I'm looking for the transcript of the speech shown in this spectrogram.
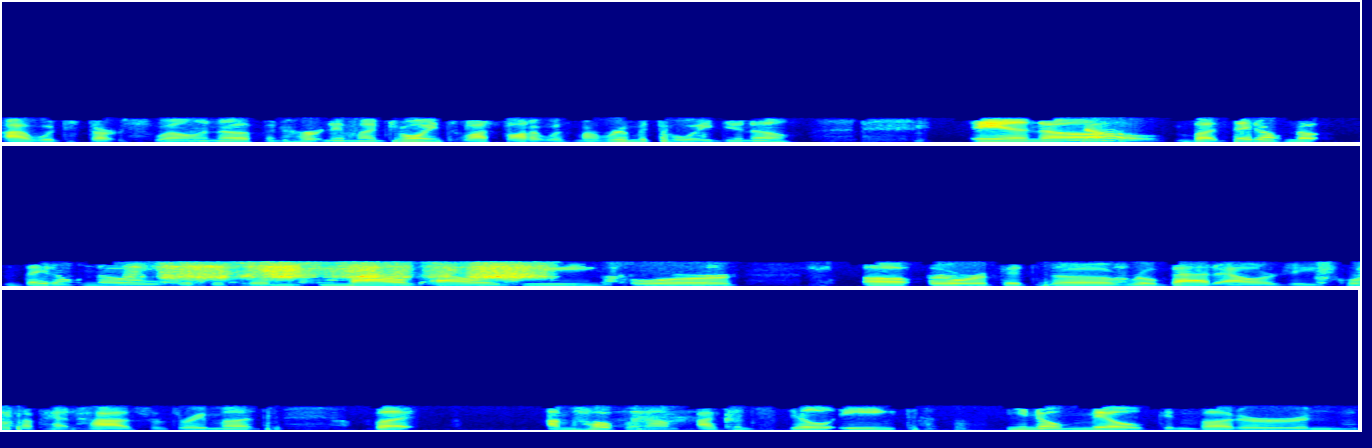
I would start swelling up and hurting in my joints. Well, I thought it was my rheumatoid, you know. And um, No. but they don't know. They don't know if it's a mild allergy or uh or if it's a real bad allergy. Of course, I've had hives for three months, but I'm hoping I'm, I can still eat, you know, milk and butter and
